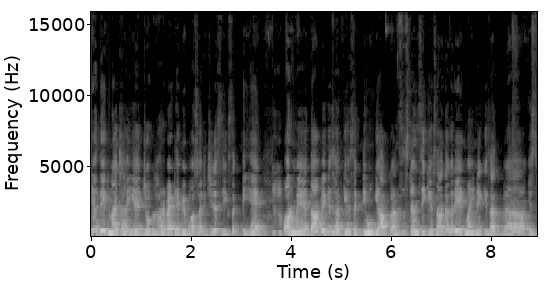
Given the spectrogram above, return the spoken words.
या देखना चाहिए, जो घर बैठे भी बहुत सारी चीज़ें सीख सकती हैं। और मैं दावे के साथ कह सकती हूँ कि आप कंसिस्टेंसी के साथ अगर एक महीने के साथ इस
